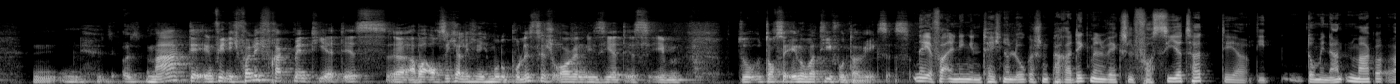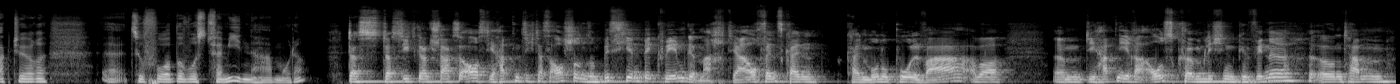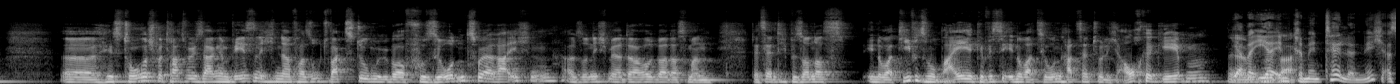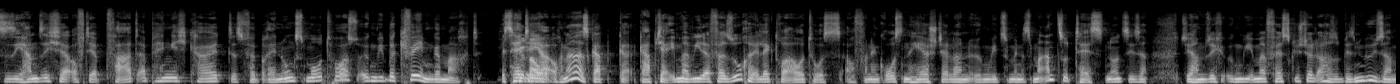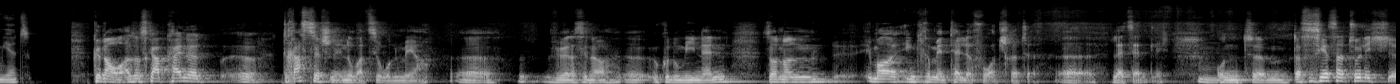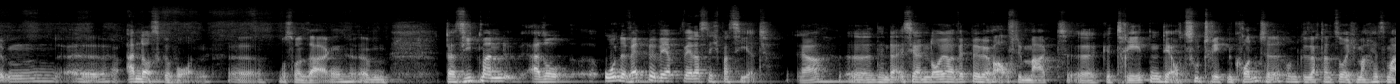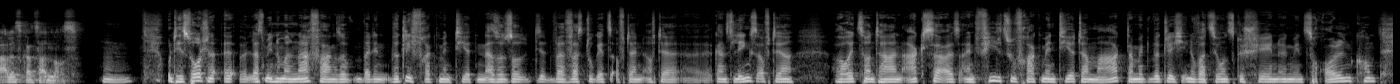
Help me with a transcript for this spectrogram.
Markt, der irgendwie nicht völlig fragmentiert ist, äh, aber auch sicherlich nicht monopolistisch organisiert ist, eben so, doch sehr innovativ unterwegs ist. Nee, vor allen Dingen einen technologischen Paradigmenwechsel forciert hat, der die dominanten Marktakteure äh, zuvor bewusst vermieden haben, oder? Das, das sieht ganz stark so aus. Die hatten sich das auch schon so ein bisschen bequem gemacht, ja, auch wenn es kein kein Monopol war, aber ähm, die hatten ihre auskömmlichen Gewinne und haben Äh, historisch betrachtet würde ich sagen, im Wesentlichen dann versucht, Wachstum über Fusionen zu erreichen. Also nicht mehr darüber, dass man letztendlich besonders innovativ ist, wobei gewisse Innovationen hat es natürlich auch gegeben. Ja, aber eher inkrementelle, nicht? Also Sie haben sich ja auf der Pfadabhängigkeit des Verbrennungsmotors irgendwie bequem gemacht. Es hätte genau. ja auch, ne, es gab, gab ja immer wieder Versuche, Elektroautos auch von den großen Herstellern irgendwie zumindest mal anzutesten. Und sie, sie haben sich irgendwie immer festgestellt, ach, so ein bisschen mühsam jetzt. Genau, also es gab keine äh, drastischen Innovationen mehr, äh, wie wir das in der äh, Ökonomie nennen, sondern immer inkrementelle Fortschritte äh, letztendlich. Mhm. Und ähm, das ist jetzt natürlich ähm, äh, anders geworden, äh, muss man sagen. Ähm, da sieht man, also ohne Wettbewerb wäre das nicht passiert. Ja, äh, denn da ist ja ein neuer Wettbewerber auf den Markt äh, getreten, der auch zutreten konnte und gesagt hat, so, ich mache jetzt mal alles ganz anders. Hm. Und historisch, äh, lass mich nochmal nachfragen, so bei den wirklich fragmentierten, also so was du jetzt auf dein, auf der äh, ganz links auf der horizontalen Achse als ein viel zu fragmentierter Markt, damit wirklich Innovationsgeschehen irgendwie ins Rollen kommt.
